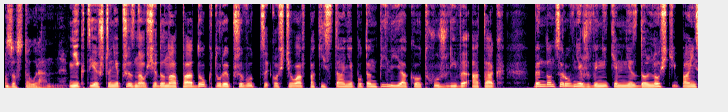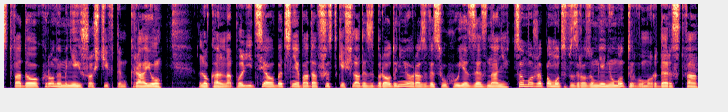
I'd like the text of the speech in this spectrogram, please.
został ranny. Nikt jeszcze nie przyznał się do napadu, który przywódcy kościoła w Pakistanie potępili jako tchórzliwy atak, będący również wynikiem niezdolności państwa do ochrony mniejszości w tym kraju. Lokalna policja obecnie bada wszystkie ślady zbrodni oraz wysłuchuje zeznań, co może pomóc w zrozumieniu motywu morderstwa.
